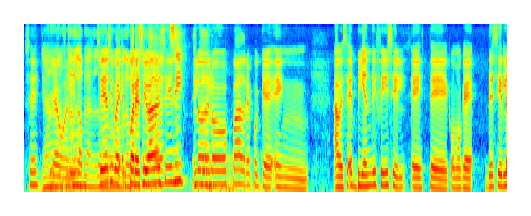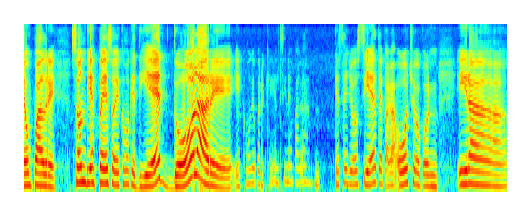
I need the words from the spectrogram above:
Sí, Ya. qué bueno. Y lo plan- sí, lo- sí, pues, lo por eso iba a decir Sí, lo de los padres, porque en a veces es bien difícil, este, como que decirle a un padre, son 10 pesos, y es como que 10 dólares. Y es como que, pero es que en el cine pagas, qué sé yo, 7, pagas 8 por ir a,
